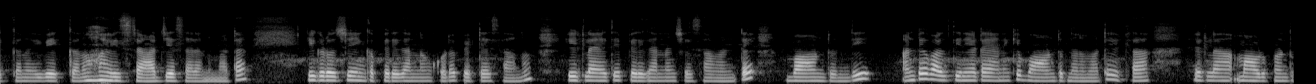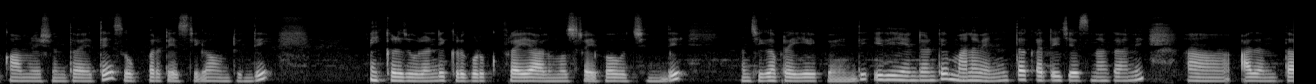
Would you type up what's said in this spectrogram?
ఎక్కను ఇవి ఎక్కను అవి స్టార్ట్ చేశారనమాట ఇక్కడ వచ్చి ఇంకా పెరుగన్నం కూడా పెట్టేశాను. ఇట్లా అయితే పెరుగన్నం చేసామంటే బాగుంటుంది. అంటే వాళ్ళు తినే టయానికి బాగుంటుంది అనమాట ఇట్లా ఇట్లా మామిడి పండు కాంబినేషన్తో అయితే సూపర్ టేస్టీగా ఉంటుంది. ఇక్కడ చూడండి ఇక్కడ కూడా ఫ్రై ఆల్మోస్ట్ అయిపోయి వచ్చింది. మంచిగా ఫ్రై అయిపోయింది. ఇది ఏంటంటే మనం ఎంత కర్రీ చేసినా కానీ అదంతా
